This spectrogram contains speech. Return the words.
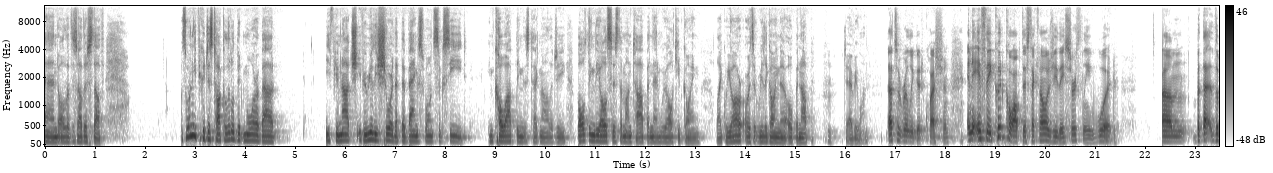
and all of this other stuff. I was wondering if you could just talk a little bit more about if you're not, if you're really sure that the banks won't succeed in co-opting this technology, bolting the old system on top, and then we all keep going like we are, or is it really going to open up to everyone? That's a really good question. And if they could co-opt this technology, they certainly would. Um, but that, the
